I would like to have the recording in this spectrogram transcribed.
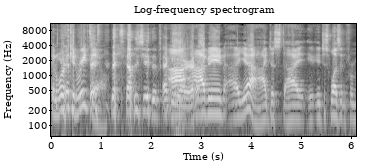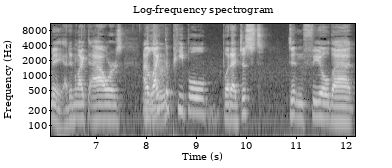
than working retail. that tells you the pecking Uh, I mean, uh, yeah, I just, I, it, it just wasn't for me. I didn't like the hours. I liked the people, but I just didn't feel that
